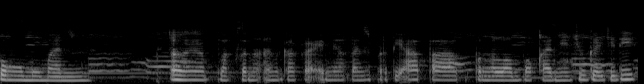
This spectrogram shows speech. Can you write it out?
pengumuman uh, pelaksanaan KKN-nya akan seperti apa pengelompokannya juga. Jadi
